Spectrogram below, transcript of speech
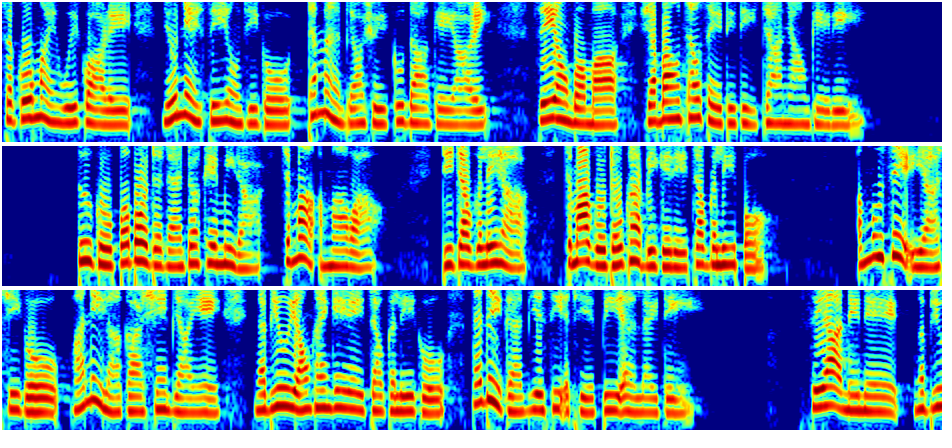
16မိုင်ဝေးကွာတဲ့မြို့နယ်ဈေးရုံကြီးကိုထပ်မံပြောင်းရွှေ့ကူတာခဲ့ရတဲ့ဈေးရုံပေါ်မှာရပ်ပေါင်း60တိတိကြာညောင်းခဲ့တယ်သူ့ကိုပေါ့ပေါ့တတန်တွက်ခဲ့မိတာကျမအမားပါ ဒီကြောက်ကလေးဟာကျမကိုဒုက္ခပေးခဲ့တဲ့ကြောက်ကလေးပေါ့အမှုစစ်အရာရှိကိုမနီလာကရှင်းပြရင်ငပြူရောင်းခိုင်းခဲ့တဲ့ကြောက်ကလေးကိုတက်တဲ့ကံပစ္စည်းအဖြစ်ပေးအပ်လိုက်တယ်။ဇေယအနေနဲ့ငပြူ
